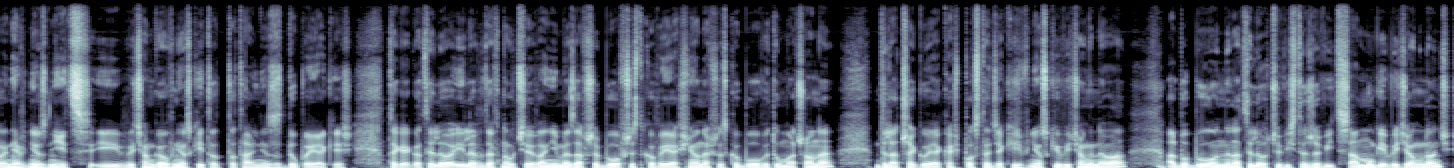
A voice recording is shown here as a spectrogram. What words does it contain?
to nie wniósł nic i wyciągał wnioski to totalnie z dupy jakieś. Tak jak o tyle, o ile w Death w anime zawsze było wszystko wyjaśnione, wszystko było wytłumaczone, dlaczego jakaś postać jakieś wnioski wyciągnęła, albo było one na tyle oczywiste, że widz sam mógł je wyciągnąć,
